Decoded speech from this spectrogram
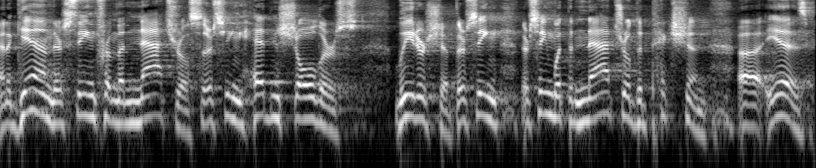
And again, they're seeing from the natural, so they're seeing head and shoulders leadership. They're seeing, they're seeing what the natural depiction uh, is.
